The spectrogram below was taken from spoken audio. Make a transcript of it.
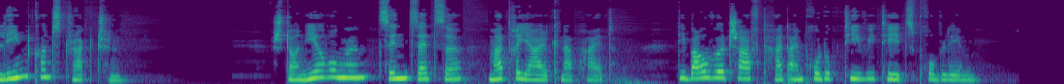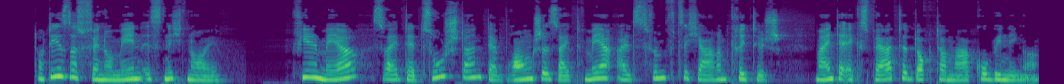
Lean Construction. Stornierungen, Zinssätze, Materialknappheit. Die Bauwirtschaft hat ein Produktivitätsproblem. Doch dieses Phänomen ist nicht neu. Vielmehr sei der Zustand der Branche seit mehr als 50 Jahren kritisch, meint der Experte Dr. Marco Binninger.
